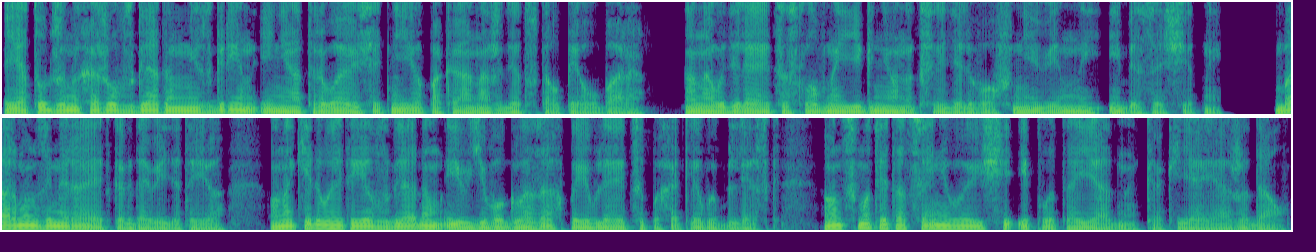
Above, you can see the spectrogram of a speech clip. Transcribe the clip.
Я тут же нахожу взглядом мисс Грин и не отрываюсь от нее, пока она ждет в толпе у бара. Она выделяется, словно ягненок среди львов, невинный и беззащитный. Бармен замирает, когда видит ее. Он окидывает ее взглядом, и в его глазах появляется похотливый блеск. Он смотрит оценивающе и плотоядно, как я и ожидал.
